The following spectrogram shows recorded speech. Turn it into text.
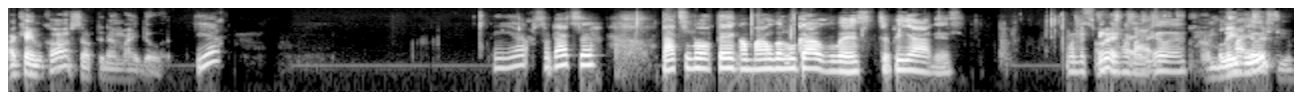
I came across something that might do it. Yep. Yep. So that's a that's a little thing on my little goal list, to be honest. When it's speaking with my hey. I'm believing My with you.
